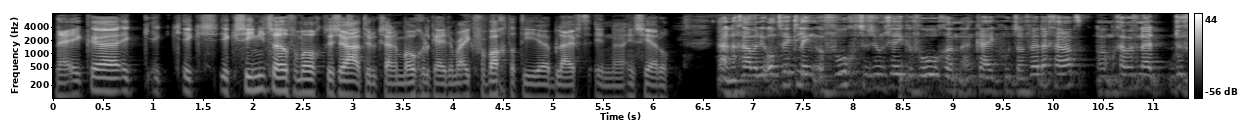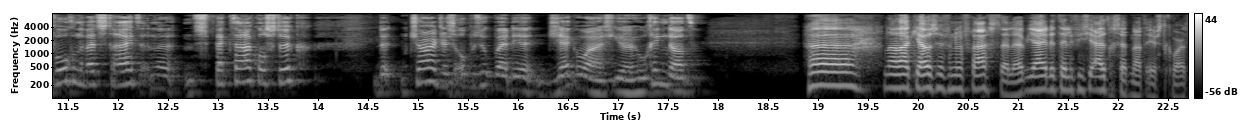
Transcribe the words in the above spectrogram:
Nee, ik, uh, ik, ik, ik, ik, zie niet zo heel veel mogelijk. Dus ja, natuurlijk zijn er mogelijkheden, maar ik verwacht dat hij uh, blijft in, uh, in Seattle. Nou, dan gaan we die ontwikkeling volgend seizoen zeker volgen en kijken hoe het dan verder gaat. Dan gaan we even naar de volgende wedstrijd, een spektakelstuk. De Chargers op bezoek bij de Jaguars. Jur, hoe ging dat? Uh, nou, laat ik jou eens even een vraag stellen. Heb jij de televisie uitgezet na het eerste kwart?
